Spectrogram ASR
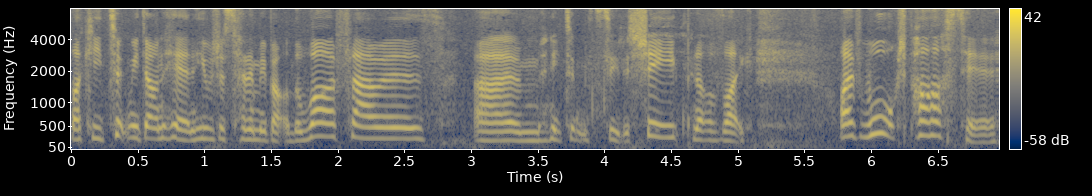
Like he took me down here and he was just telling me about all the wildflowers, um, and he took me to see the sheep, and I was like, I've walked past here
